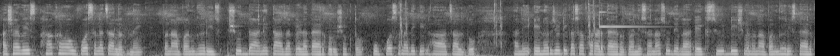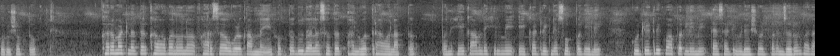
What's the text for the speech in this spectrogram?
अशा वेळेस हा खवा उपवासाला चालत नाही. पण आपण घरीच शुद्ध आणि ताजा पेढा तयार करू शकतो. उपवासाला देखील हा चालतो. आणि एनर्जेटिक असा फराळ तयार होतो आणि सणासुदीला एक स्वीट डिश म्हणून आपण घरीच तयार करू शकतो. खरं म्हटलं तर खवा बनवणं फारसं अवघड काम नाही फक्त दुधाला सतत हलवत राहावं लागतं. पण हे काम देखील मी एका ट्रिकने सोपं केले कुठली ट्रिक वापरली मी त्यासाठी व्हिडिओ शेवटपर्यंत जरूर बघा.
